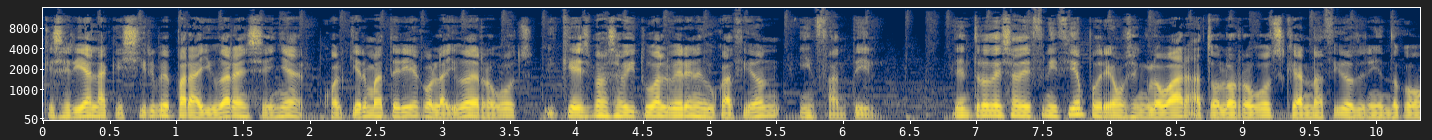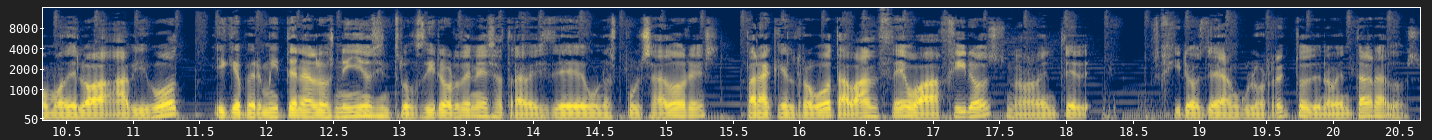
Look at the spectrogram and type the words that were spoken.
que sería la que sirve para ayudar a enseñar cualquier materia con la ayuda de robots y que es más habitual ver en educación infantil. Dentro de esa definición podríamos englobar a todos los robots que han nacido teniendo como modelo a Avibot y que permiten a los niños introducir órdenes a través de unos pulsadores para que el robot avance o haga giros, normalmente giros de ángulos rectos de 90 grados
